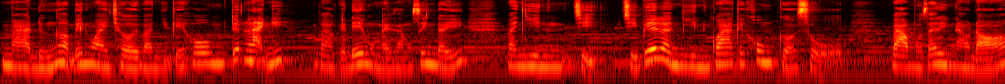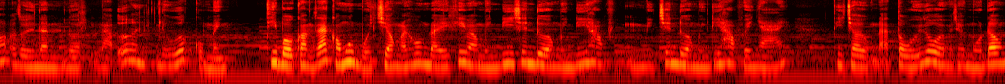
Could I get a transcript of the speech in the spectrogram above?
mà đứng ở bên ngoài trời vào những cái hôm tuyết lạnh ấy vào cái đêm của ngày Giáng sinh đấy. Và nhìn, chỉ chỉ biết là nhìn qua cái khung cửa sổ vào một gia đình nào đó, rồi lần lượt là ước điều ước của mình. Thì bố cảm giác có một buổi chiều ngày hôm đấy khi mà mình đi trên đường, mình đi học, mình trên đường mình đi học về nhà ấy, thì trời cũng đã tối rồi và trời mùa đông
